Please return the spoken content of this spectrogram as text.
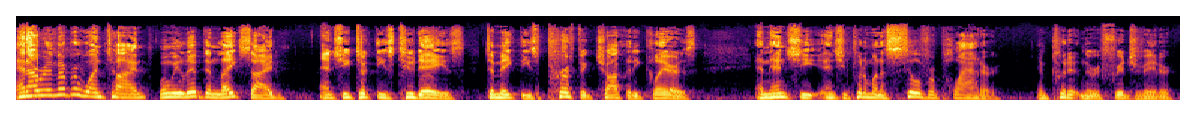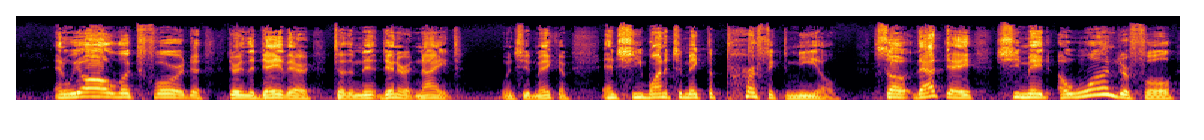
And I remember one time when we lived in Lakeside, and she took these two days to make these perfect chocolate eclairs. And then she, and she put them on a silver platter and put it in the refrigerator. And we all looked forward to, during the day there to the dinner at night. when she'd make them. And she wanted to make the perfect meal. So that day, she made a wonderful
